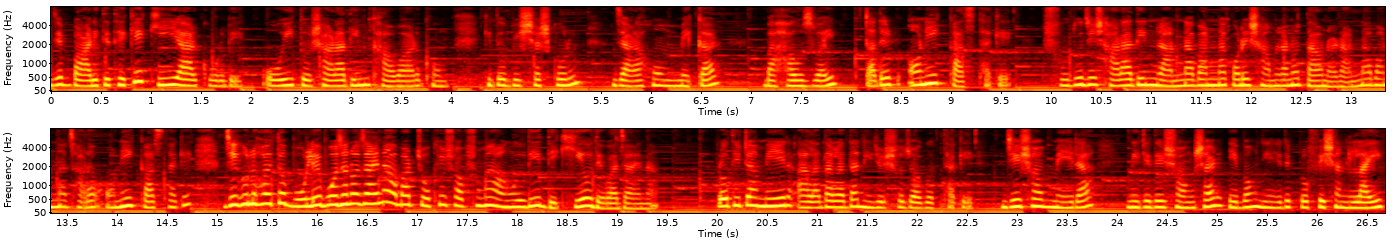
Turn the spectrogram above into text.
যে, বাড়িতে থেকে কি আর করবে? ওই তো সারাদিন খাওয়া আর ঘুম। কিন্তু বিশ্বাস করুন, যারা হোম মেকার বা হাউসওয়াইফ তাদের অনেক কাজ থাকে। শুধু যে সারাদিন রান্না বান্না করে সামলানো তাও না রান্না বান্না ছাড়াও অনেক কাজ থাকে যেগুলো হয়তো বলে বোঝানো যায় না, আবার চোখে সবসময় আঙুল দিয়ে দেখিয়েও দেওয়া যায় না। প্রতিটা মেয়ের আলাদা আলাদা নিজস্ব জগৎ থাকে। যেসব মেয়েরা নিজেদের সংসার এবং নিজেদের প্রফেশন লাইফ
